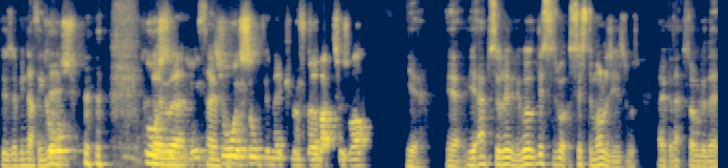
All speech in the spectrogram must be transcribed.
because there'll be nothing of course. there. of course, so, uh, it's always something they can refer back to as well. Yeah, yeah, yeah, absolutely. Well, this is what systemology is was over that shoulder there.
